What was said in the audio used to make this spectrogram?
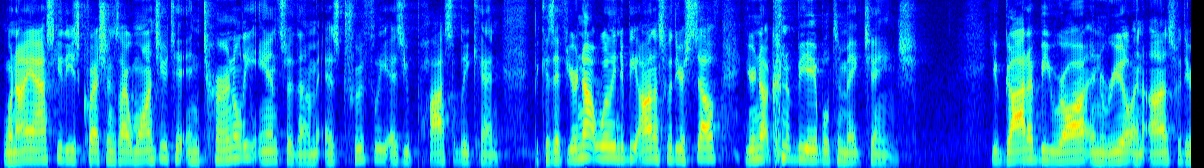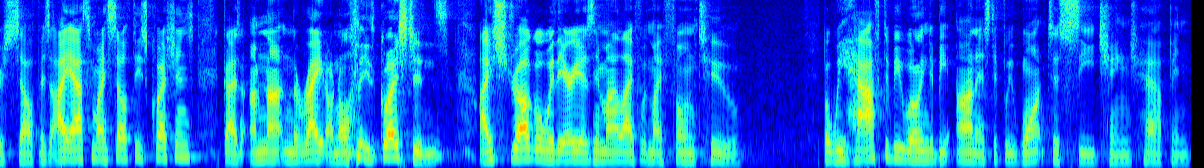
When I ask you these questions, I want you to internally answer them as truthfully as you possibly can. Because if you're not willing to be honest with yourself, you're not going to be able to make change. You've gotta be raw and real and honest with yourself. As I ask myself these questions, guys, I'm not in the right on all these questions. I struggle with areas in my life with my phone too. But we have to be willing to be honest if we want to see change happen.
